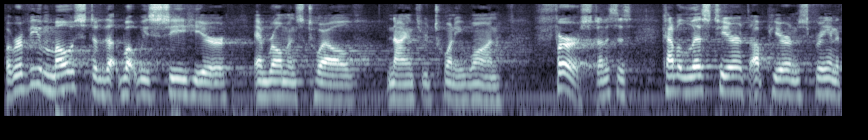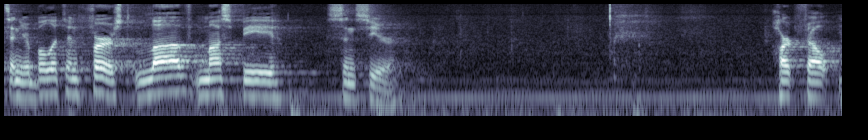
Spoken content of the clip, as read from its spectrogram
but review most of the, what we see here in Romans 12, 9 through 21. First, and this is kind of a list here, it's up here on the screen, it's in your bulletin. First, love must be sincere. Heartfelt.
